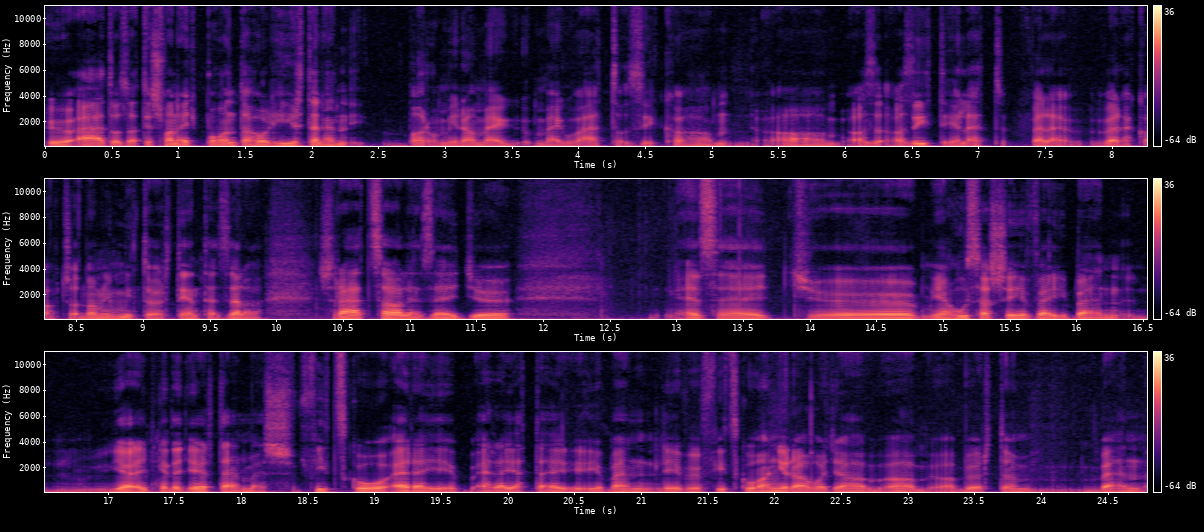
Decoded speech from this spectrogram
ő áldozat, és van egy pont, ahol hirtelen baromira meg, megváltozik a, a, az, az ítélet vele, vele kapcsolatban. Mi történt ezzel a sráccal? Ez egy ez egy ilyen 20-as éveiben ja, egyébként egy értelmes fickó erejé, ereje teljében lévő fickó, annyira, hogy a, a, a börtönben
